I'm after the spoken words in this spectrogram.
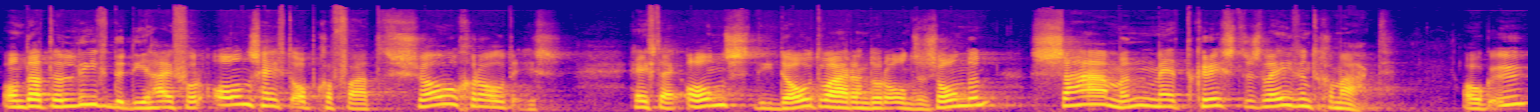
omdat de liefde die Hij voor ons heeft opgevat zo groot is, heeft Hij ons, die dood waren door onze zonden, samen met Christus levend gemaakt. Ook u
